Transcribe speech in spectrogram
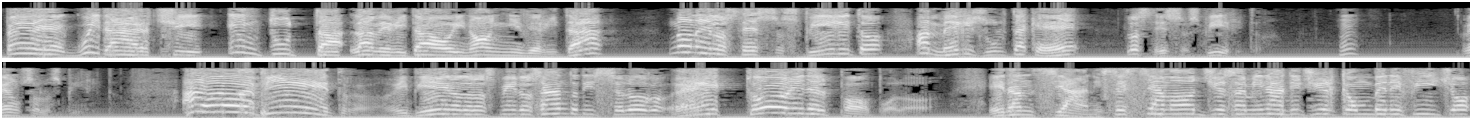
per guidarci in tutta la verità o in ogni verità? Non è lo stesso Spirito? A me risulta che è lo stesso Spirito. Hm? È un solo Spirito. Allora Pietro, ripieno dello Spirito Santo, disse loro, rettori del popolo ed anziani, se siamo oggi esaminati circa un beneficio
